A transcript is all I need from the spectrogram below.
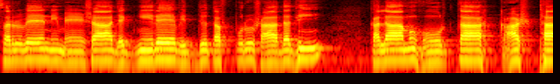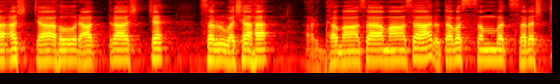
सर्वे निमेषा जज्ञिरे विद्युतः पुरुषादधि कलामुहूर्ताः काष्ठा अश्चाहोरात्राश्च सर्वशः अर्धमासामासा ऋतवः संवत्सरश्च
